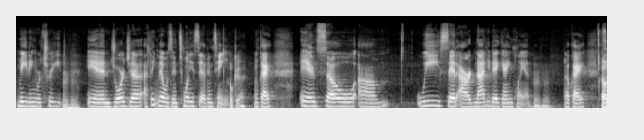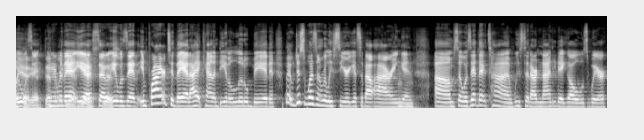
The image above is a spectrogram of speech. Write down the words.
meeting retreat Mm-hmm. in Georgia. I think that was in 2017. okay Okay. And so um, we set our 90 day game plan. Okay. Oh, so it yeah, was yeah, remember that? Yes, yeah. yes, so yes. it was at, and prior to that, I had kind of did a little bit, and but it just wasn't really serious about hiring. And Mm-hmm. Um, so it was at that time we set our 90 day goals where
